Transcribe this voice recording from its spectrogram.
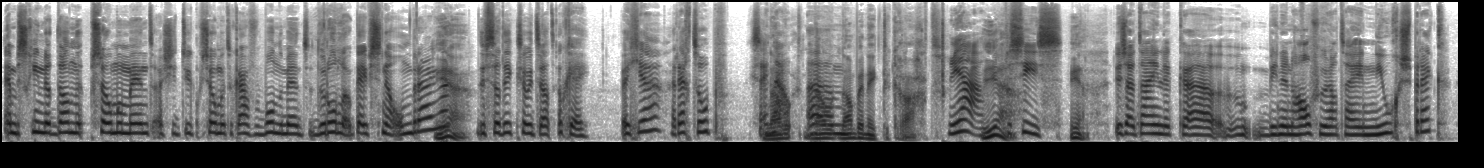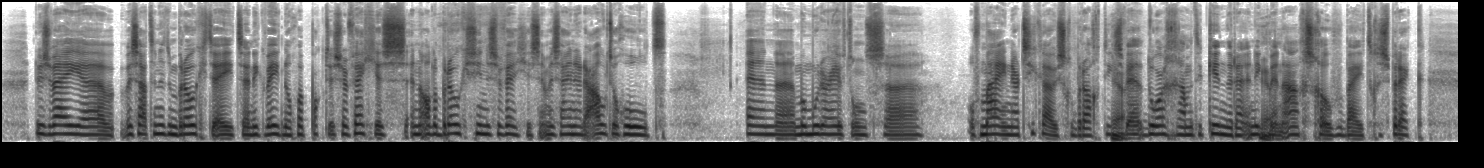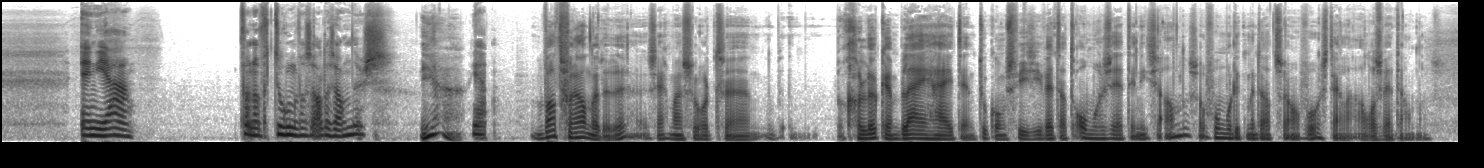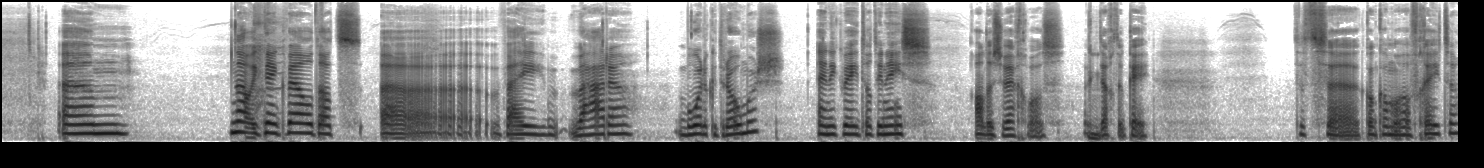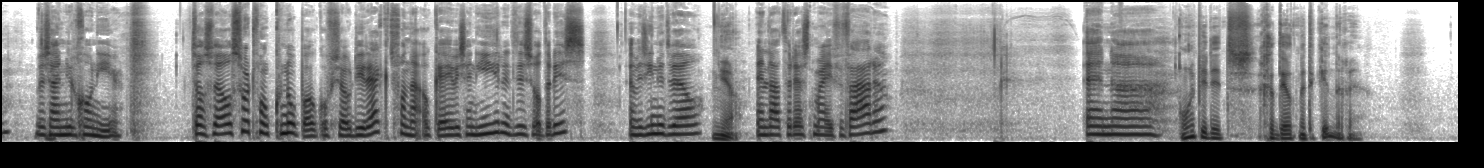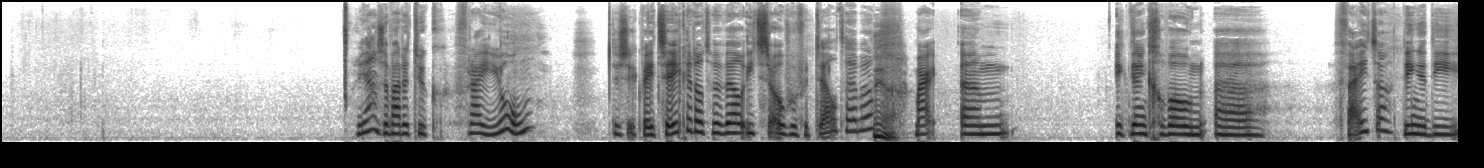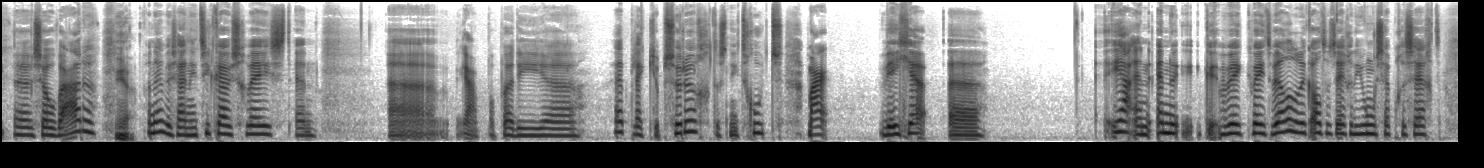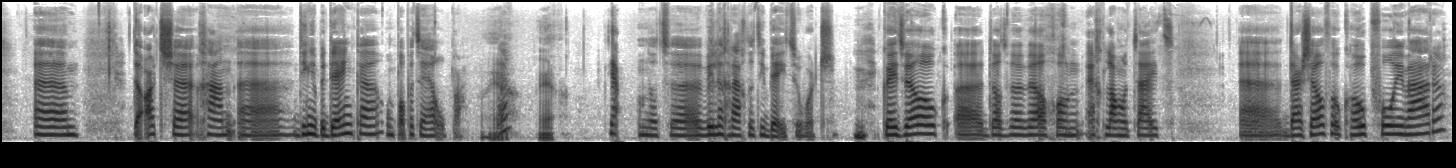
En misschien dat dan op zo'n moment, als je natuurlijk zo met elkaar verbonden bent, de rollen ook even snel omdraaien. Ja. Dus dat ik zoiets had, oké, weet je, rechtop. Ik zei, nou, Nou, nou, ehm, nou ben ik de kracht. ja, Ja. precies. Ja. Dus uiteindelijk, eh, binnen een half uur had hij een nieuw gesprek. Dus wij eh, we zaten net een broodje te eten. En ik weet nog, we pakten servetjes en alle broodjes in de servetjes. En we zijn naar de auto gehold. En eh, mijn moeder heeft ons, of mij, naar het ziekenhuis gebracht. Die is Ja. doorgegaan met de kinderen. En ik ben aangeschoven bij het gesprek. En ja, vanaf toen was alles anders. Ja. Ja. Wat veranderde er? Zeg maar een soort eh, geluk en blijheid en toekomstvisie. Werd dat omgezet in iets anders? Of hoe moet ik me dat zo voorstellen? Alles werd anders. Ehm, nou, ik denk wel dat eh, wij waren behoorlijke dromers. En ik weet dat ineens alles weg was. Ik Hm. dacht, oké, dat eh, kan ik allemaal wel vergeten. We zijn nu gewoon hier. Was wel een soort van knop ook of zo, direct. Van nou, oké, we zijn hier en dit is wat er is. En we zien het wel. Ja. En laat de rest maar even varen. En eh, Hoe heb je dit gedeeld met de kinderen? Ja, ze waren natuurlijk vrij jong. Dus ik weet zeker dat we wel iets erover verteld hebben. Ja. Maar ehm, ik denk gewoon eh, feiten, dingen die eh, zo waren. Ja. Van, hè, we zijn in het ziekenhuis geweest en eh, ja, papa die eh, hè, plekje op zijn rug, dat is niet goed. Maar weet je, eh, ja, en, en ik, ik weet wel dat ik altijd tegen de jongens heb gezegd. ehm, de artsen gaan eh, dingen bedenken om papa te helpen. Ja. ja. Ja, omdat we willen graag dat hij beter wordt. Hm. Ik weet wel ook eh, dat we wel gewoon echt lange tijd eh, daar zelf ook hoopvol in waren.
